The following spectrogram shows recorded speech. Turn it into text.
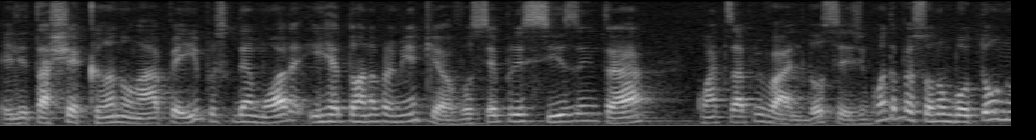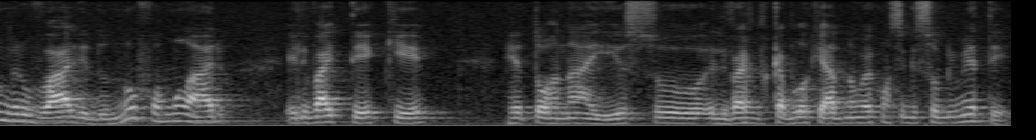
ele está checando lá a API, por isso que demora, e retorna para mim aqui, ó, você precisa entrar com WhatsApp válido. Ou seja, enquanto a pessoa não botou um número válido no formulário, ele vai ter que retornar isso, ele vai ficar bloqueado, não vai conseguir submeter.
